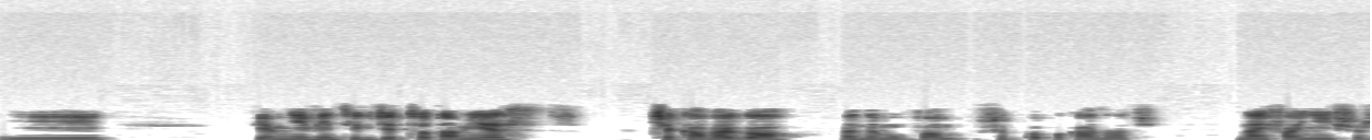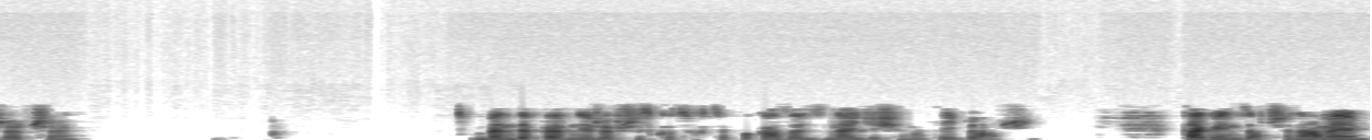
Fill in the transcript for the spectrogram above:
i wiem mniej więcej gdzie co tam jest ciekawego. Będę mógł Wam szybko pokazać najfajniejsze rzeczy. Będę pewny, że wszystko co chcę pokazać znajdzie się na tej planszy. Tak więc zaczynamy.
